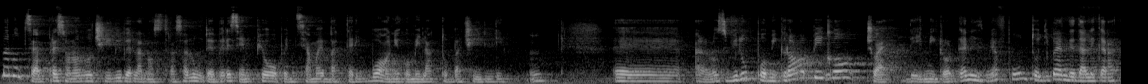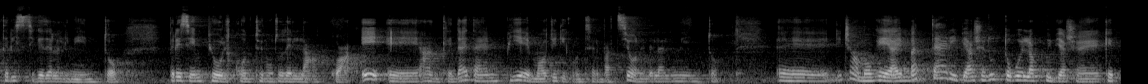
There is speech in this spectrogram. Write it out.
ma non sempre sono nocivi per la nostra salute. Per esempio, pensiamo ai batteri buoni come i lattobacilli. Mm? Eh, allora, lo sviluppo microbico, cioè dei microorganismi appunto, dipende dalle caratteristiche dell'alimento, per esempio il contenuto dell'acqua e eh, anche dai tempi e modi di conservazione dell'alimento. Eh, diciamo che ai batteri piace tutto quello a cui piace, che,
